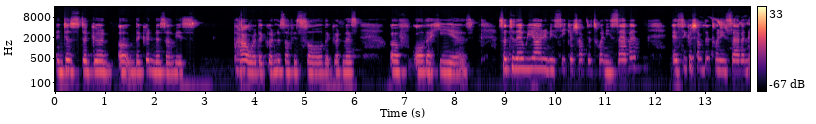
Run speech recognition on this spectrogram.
and just the good, oh, the goodness of His power, the goodness of His soul, the goodness of all that He is. So today we are in Ezekiel chapter 27. Ezekiel chapter 27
